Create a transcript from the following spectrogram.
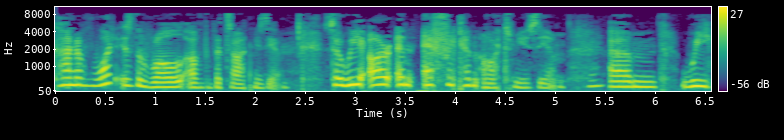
kind of what is the role of the Wits Art Museum? So we are an African art museum. Um, we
